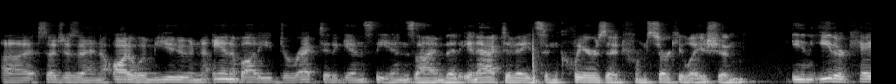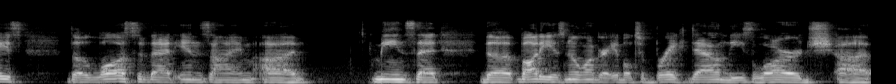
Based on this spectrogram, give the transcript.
uh, such as an autoimmune antibody directed against the enzyme that inactivates and clears it from circulation. In either case, the loss of that enzyme uh, means that the body is no longer able to break down these large uh,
